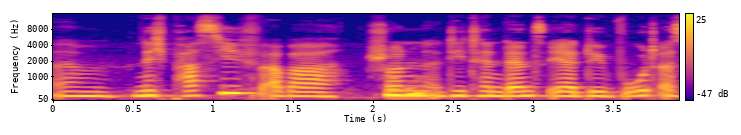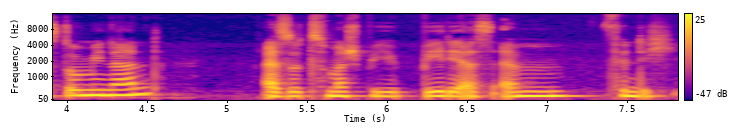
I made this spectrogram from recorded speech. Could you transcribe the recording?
ähm, nicht passiv, aber schon mhm. die Tendenz eher devot als dominant. Also zum Beispiel BDSM finde ich,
